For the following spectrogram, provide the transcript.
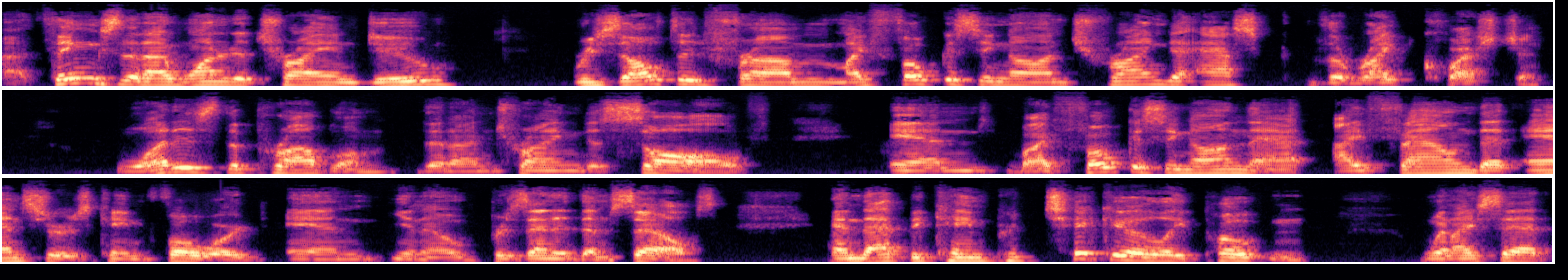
uh, things that I wanted to try and do resulted from my focusing on trying to ask the right question. What is the problem that I'm trying to solve? And by focusing on that, I found that answers came forward and, you know, presented themselves. And that became particularly potent when I said,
